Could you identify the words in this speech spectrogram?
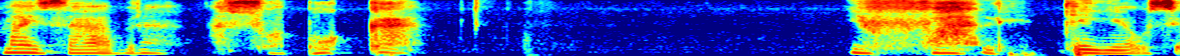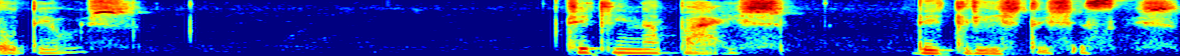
mas abra a sua boca e fale quem é o seu Deus. Fiquem na paz de Cristo Jesus.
